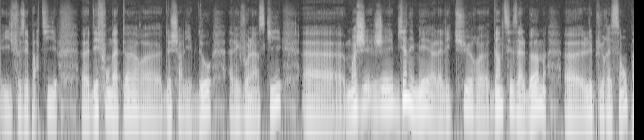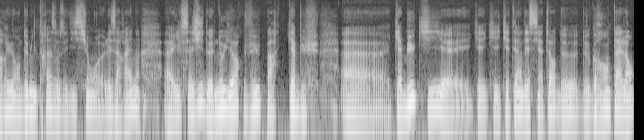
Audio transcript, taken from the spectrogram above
il faisait partie euh, des fondateurs de Charlie Hebdo avec Wolinski. Euh, moi, j'ai bien aimé la lecture d'un de ses albums les plus récents, paru en 2013 aux éditions Les Arènes. Il s'agit de New York vu par Cabu. Cabu qui, était un dessinateur de, de grand talent,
